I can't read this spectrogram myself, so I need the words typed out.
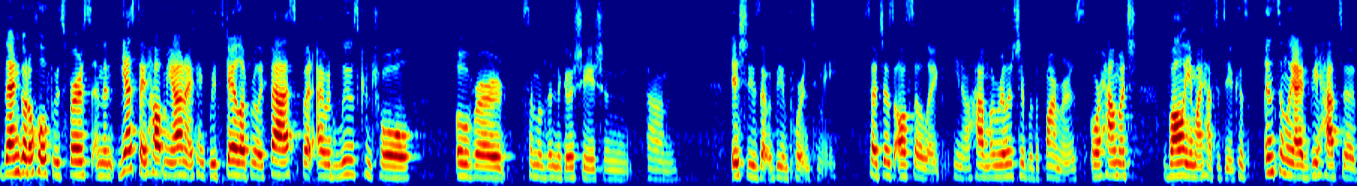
then go to Whole Foods first, and then yes, they'd help me out, and I think we'd scale up really fast, but I would lose control over some of the negotiation um, issues that would be important to me, such as also like you know how my relationship with the farmers or how much volume I have to do, because instantly I'd be, have to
